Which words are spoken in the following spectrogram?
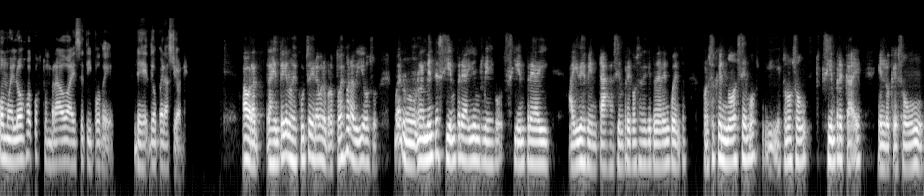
como el ojo acostumbrado a ese tipo de, de, operaciones. Ahora, la gente que nos escucha dirá, bueno, pero todo es maravilloso. Bueno, realmente siempre hay un riesgo, siempre hay, hay desventajas, siempre hay cosas que hay que tener en cuenta. Por eso es que no hacemos, y esto no son, siempre cae en lo que son,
